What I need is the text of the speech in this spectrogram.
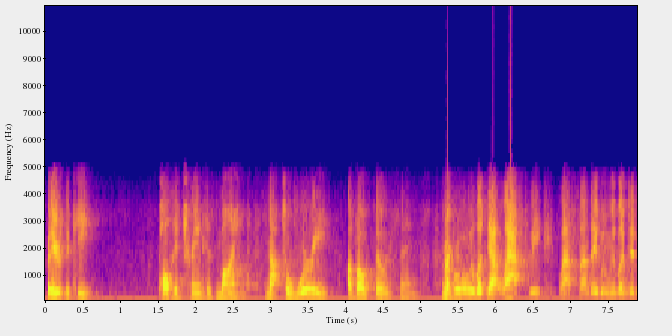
But here's the key Paul had trained his mind not to worry about those things. Remember what we looked at last week, last Sunday, when we looked at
